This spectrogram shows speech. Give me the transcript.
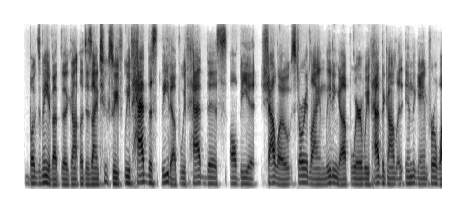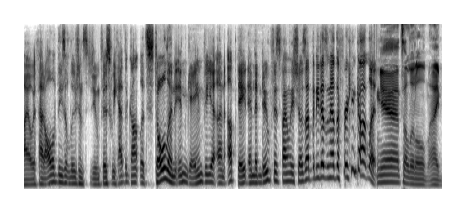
bugs me about the Gauntlet design too. Because we've we've had this lead up, we've had this, albeit shallow, storyline leading up, where we've had the Gauntlet in the game for a while. We've had all of these allusions to Doomfist. We had the Gauntlet stolen in game via an update, and then Doomfist finally shows up, and he doesn't have the freaking Gauntlet. yeah, it's a little. I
